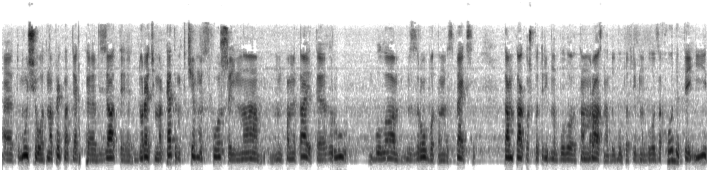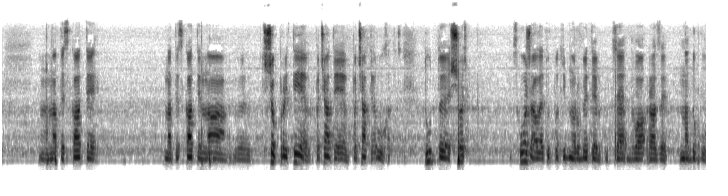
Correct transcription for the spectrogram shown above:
Е, Тому що, от, наприклад, як е, взяти, до речі, маркетинг чимось схожий на, пам'ятаєте, гру була з роботами з Pexi. Там також потрібно було, там раз на добу потрібно було заходити і натискати, натискати на, е, щоб пройти, почати, почати рухатись. Тут щось схоже, але тут потрібно робити це два рази на добу,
